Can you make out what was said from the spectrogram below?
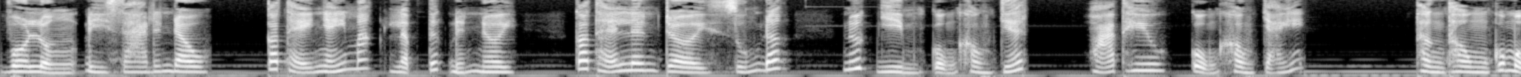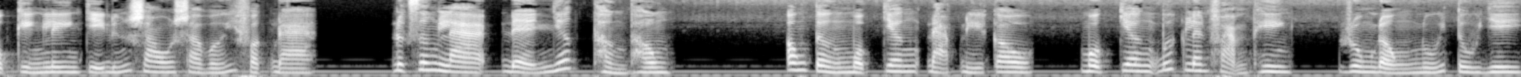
Vô luận đi xa đến đâu, có thể nháy mắt lập tức đến nơi, có thể lên trời, xuống đất, nước dìm cũng không chết, hỏa thiêu cũng không cháy. Thần thông của một kiền liên chỉ đứng sau so với phật đà, được xưng là đệ nhất thần thông. Ông từng một chân đạp địa cầu, một chân bước lên phạm thiên, rung động núi tu di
